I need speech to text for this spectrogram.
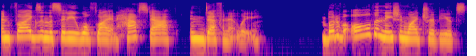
and flags in the city will fly at half staff indefinitely. But of all the nationwide tributes,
